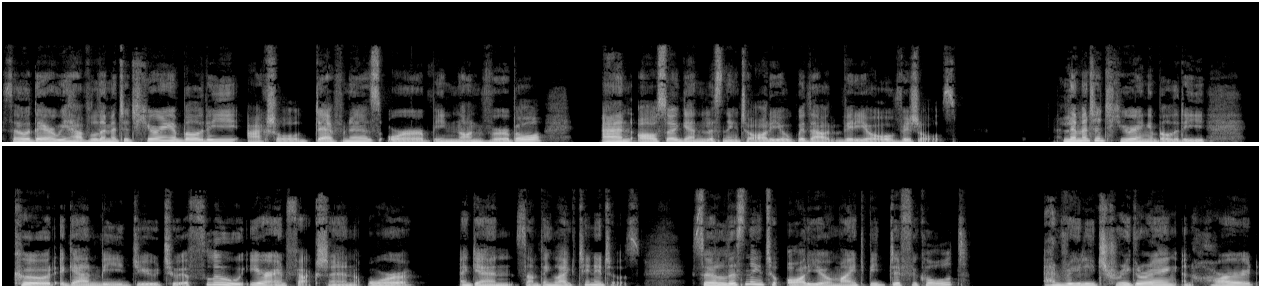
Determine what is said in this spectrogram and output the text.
So there we have limited hearing ability, actual deafness or being nonverbal, and also again, listening to audio without video or visuals. Limited hearing ability could again be due to a flu, ear infection, or again, something like tinnitus. So listening to audio might be difficult and really triggering and hard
